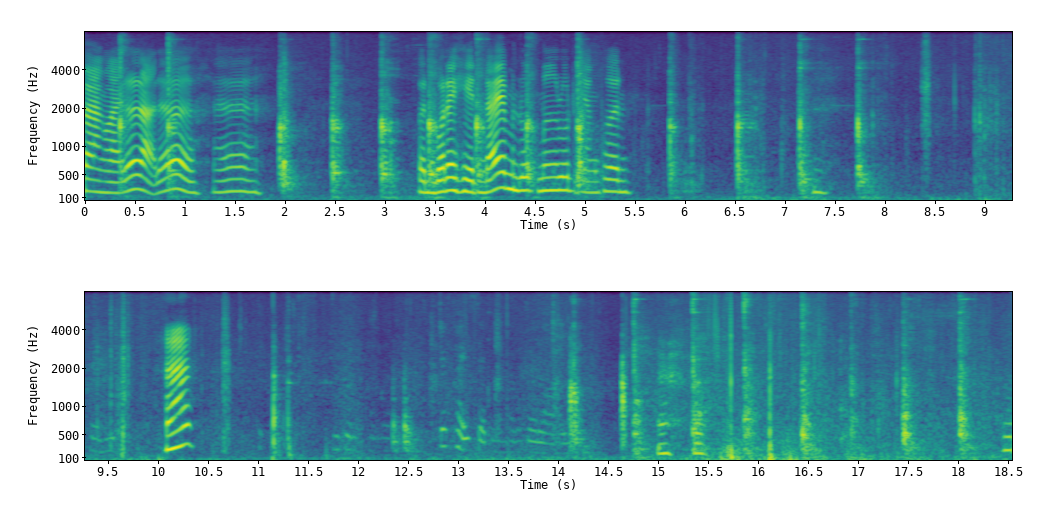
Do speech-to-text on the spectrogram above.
สร้างหลายเด้อล่ะเด้อเออ พิ่นบ่ได้เห็นได้มันรุดมือรุดหยังเพิ่นฮะจะใครเสร็จมันทำไปลอยอะโอ้โอ้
